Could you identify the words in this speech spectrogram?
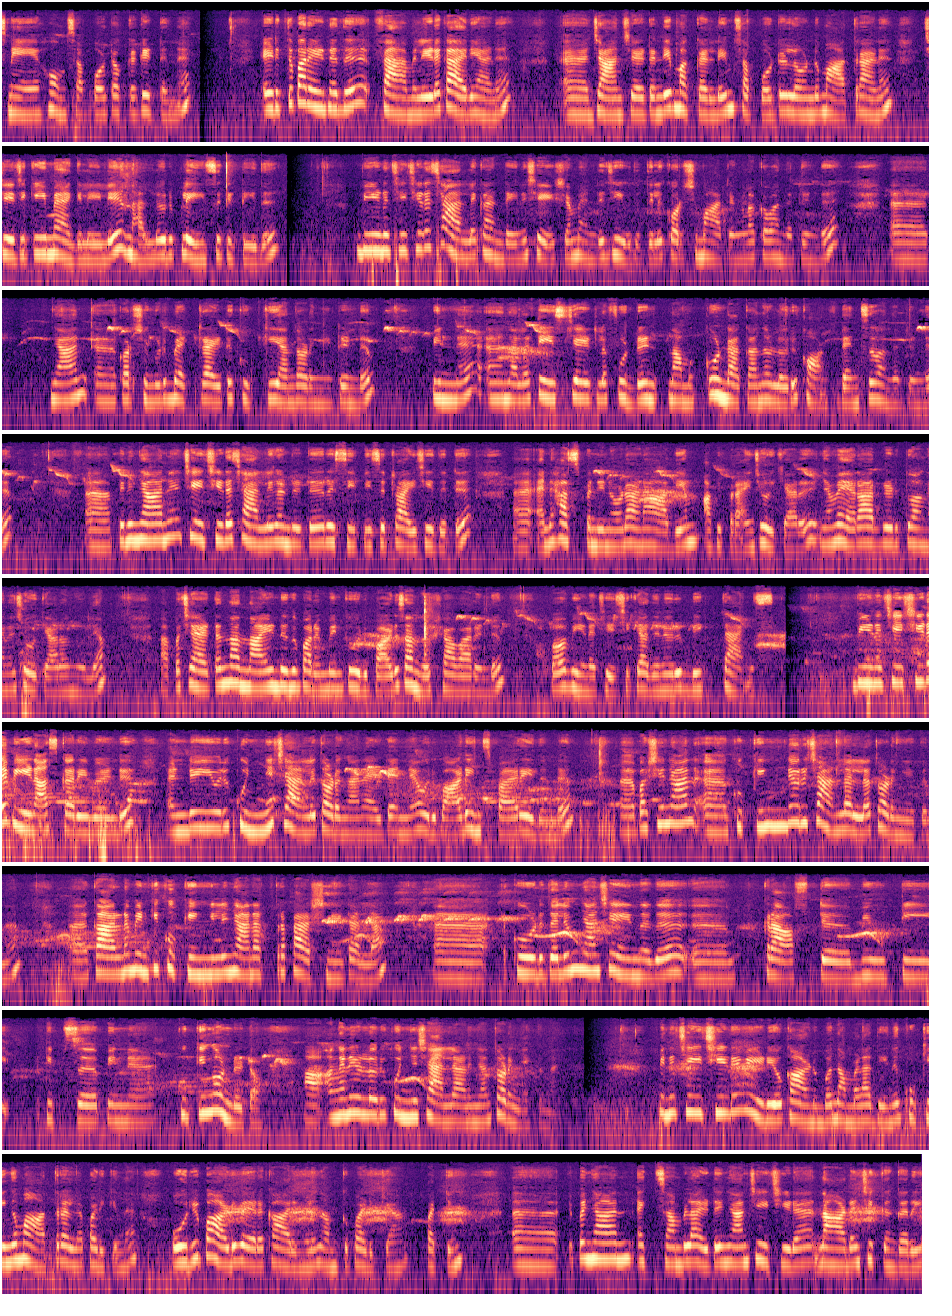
സ്നേഹവും സപ്പോർട്ടും ഒക്കെ കിട്ടുന്നത്. എടുത്തു പറയേണ്ടത് ഫാമിലിയുടെ കാര്യമാണ്. ജാൻ ചേട്ടന്റെയും മക്കളുടെയും സപ്പോർട്ട് ഉള്ളതുകൊണ്ട് മാത്രമാണ് ചേച്ചിക്ക് ഈ മേഖലയിൽ നല്ലൊരു പ്ലേസ് കിട്ടിയത്. വീണ ചേച്ചിയുടെ ചാനൽ കണ്ടതിന് ശേഷം എന്റെ ജീവിതത്തിൽ കുറച്ച് മാറ്റങ്ങളൊക്കെ വന്നിട്ടുണ്ട്. ഞാൻ കുറച്ചും കൂടി ബെറ്റർ ആയിട്ട് കുക്ക് ചെയ്യാൻ തുടങ്ങിയിട്ടുണ്ട്. പിന്നെ നല്ല ടേസ്റ്റി ആയിട്ടുള്ള ഫുഡ് നമുക്കും ഉണ്ടാക്കാമെന്നുള്ളൊരു കോൺഫിഡൻസ് വന്നിട്ടുണ്ട്. പിന്നെ ഞാൻ ചേച്ചിയുടെ ചാനൽ കണ്ടിട്ട് റെസിപ്പീസ് ട്രൈ ചെയ്തിട്ട് എന്റെ ഹസ്ബൻഡിനോടാണ് ആദ്യം അഭിപ്രായം ചോദിക്കാറ്. ഞാൻ വേറെ ആരുടെ അടുത്തും അങ്ങനെ ചോദിക്കാറൊന്നുമില്ല. അപ്പോൾ ചേട്ടൻ നന്നായിട്ടുണ്ടെന്ന് പറയുമ്പോൾ എനിക്ക് ഒരുപാട് സന്തോഷമാവാറുണ്ട് അപ്പോൾ വീണ ചേച്ചിക്ക് അതിനൊരു ബിഗ് താങ്ക്സ് വീണ ചേച്ചിയുടെ വീണാസ് കറി വേൾഡ് എന്റെ ഈ ഒരു കുഞ്ഞ് ചാനൽ തുടങ്ങാനായിട്ട് എന്നെ ഒരുപാട് ഇൻസ്പയർ ചെയ്തിട്ടുണ്ട്. പക്ഷേ ഞാൻ കുക്കിങ്ങിന്റെ ഒരു ചാനലല്ല തുടങ്ങിയിരിക്കുന്നത് കാരണം എനിക്ക് കുക്കിങ്ങിൽ ഞാൻ അത്ര പാഷനേറ്റ് അല്ല. കൂടുതലും ഞാൻ ചെയ്യുന്നത് ക്രാഫ്റ്റ് ബ്യൂട്ടി ടിപ്സ് പിന്നെ കുക്കിംഗ് ഉണ്ട് കേട്ടോ അങ്ങനെയുള്ളൊരു കുഞ്ഞ് ചാനലാണ് ഞാൻ തുടങ്ങിയേക്കുന്നത്. പിന്നെ ചേച്ചിയുടെ വീഡിയോ കാണുമ്പോൾ നമ്മൾ അതിൽ നിന്ന് കുക്കിംഗ് മാത്രമല്ല പഠിക്കുന്നത് ഒരുപാട് വേറെ കാര്യങ്ങൾ നമുക്ക് പഠിക്കാൻ പറ്റും. ഇപ്പം ഞാൻ എക്സാമ്പിളായിട്ട് ഞാൻ ചേച്ചിയുടെ നാടൻ ചിക്കൻ കറി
